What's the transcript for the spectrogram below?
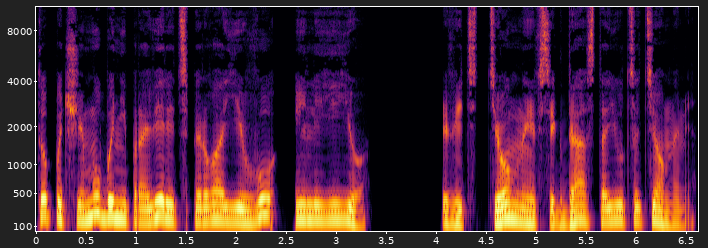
то почему бы не проверить сперва его или ее? Ведь темные всегда остаются темными.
